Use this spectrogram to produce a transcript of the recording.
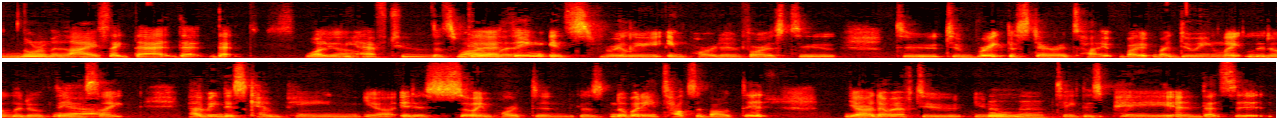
normalized like that. That that's what Yeah. we have to. That's deal why I with. think it's really important for us to to to break the stereotype by by doing like little little things Yeah. like having this campaign. Yeah, it is so important because nobody talks about it. Yeah, then we have to you know Mhm. take this pay and that's it.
